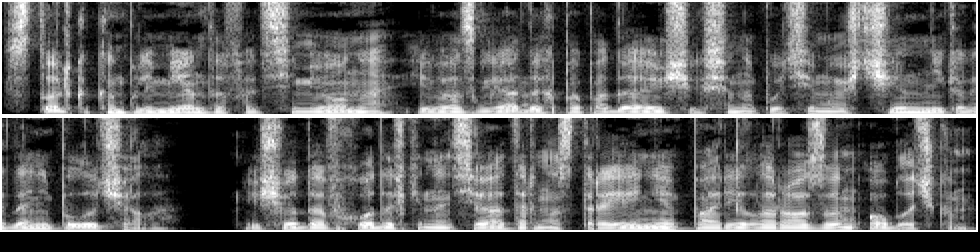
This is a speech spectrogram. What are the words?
Столько комплиментов от Семёна и во взглядах попадающихся на пути мужчин никогда не получала. Еще до входа в кинотеатр настроение парило розовым облачком.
